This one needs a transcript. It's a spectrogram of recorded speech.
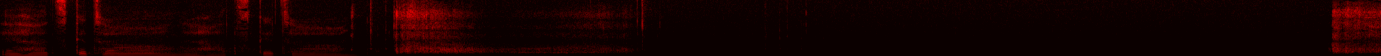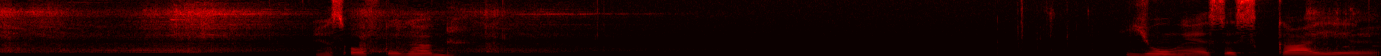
Er hat's getan, er hat's getan. Ist aufgegangen. Junge, es ist geil.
